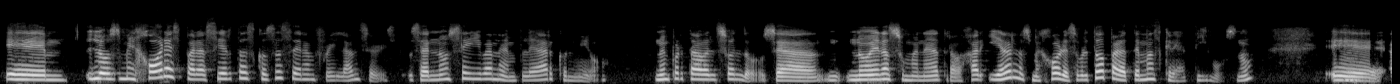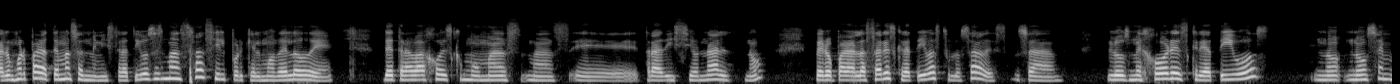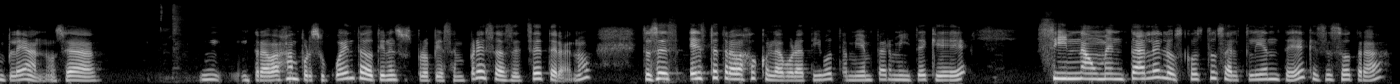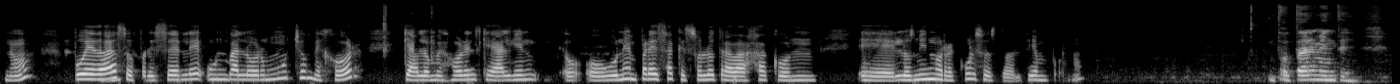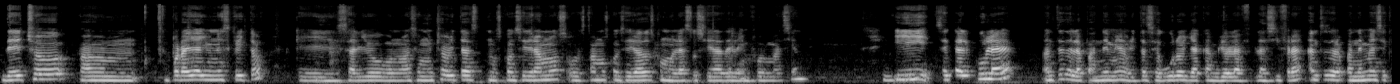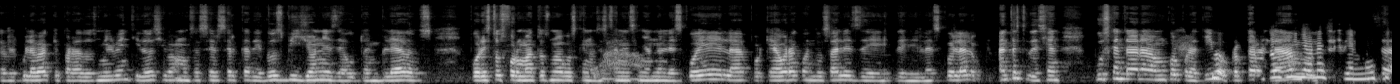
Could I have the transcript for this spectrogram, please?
em, los mejores para ciertas cosas eran freelancers. O sea, no se iban a emplear conmigo. No importaba el sueldo, o sea, no era su manera de trabajar y eran los mejores, sobre todo para temas creativos, ¿no? Eh, a lo mejor para temas administrativos es más fácil porque el modelo de, trabajo es como más, más eh, tradicional, ¿no? Pero para las áreas creativas tú lo sabes, o sea, los mejores creativos no, no se emplean, o sea, trabajan por su cuenta o tienen sus propias empresas, etcétera, ¿no? Entonces, este trabajo colaborativo también permite que sin aumentarle los costos al cliente, que esa es otra, ¿no? Puedas ofrecerle un valor mucho mejor que a lo mejor el que alguien o, una empresa que solo trabaja con eh, los mismos recursos todo el tiempo, ¿no? Totalmente. De hecho, por ahí hay un escrito que salió no hace mucho. Ahorita nos consideramos o estamos considerados como la sociedad de la información. Y se calcula antes de la pandemia, ahorita seguro ya cambió la, cifra, antes de la pandemia se calculaba que para 2022 íbamos a ser cerca de 2 billones de autoempleados por estos formatos nuevos que nos están enseñando en la escuela, porque ahora cuando sales de, la escuela, antes te decían, busca entrar a un corporativo, Procter ¿Dos millones en México?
